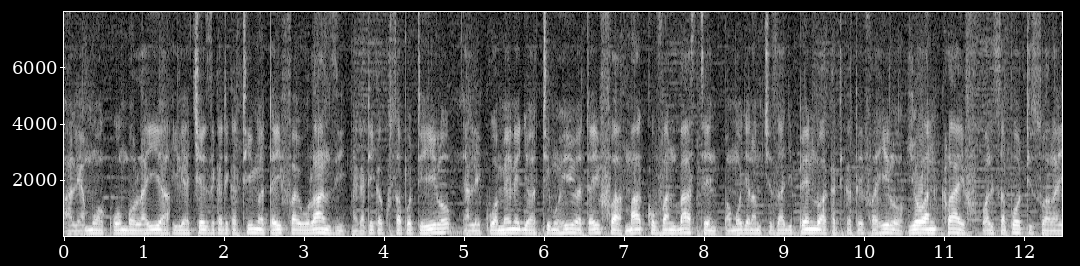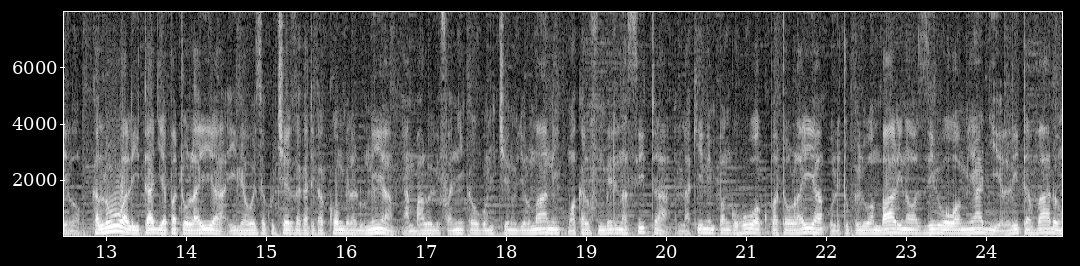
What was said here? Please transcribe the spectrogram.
aliamua kuomba uraia ili acheze katika timu ya taifa ya Uholanzi, na katika kusapoti hilo aliyekuwa meneja wa timu hiyo ya taifa Marco van Basten pamoja na mchezaji pendwa katika taifa hilo Johan Cruyff walisapoti swala hilo. Kalou alihitaji apate uraia ili aweze kucheza katika kombe la dunia ambalo lilifanyika huko nchini Ujerumani mwaka elfu mbili na sita, lakini mpango huo wa kupata uraia ulitupiliwa mbali na waziri wa uhamiaji Rita Vado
